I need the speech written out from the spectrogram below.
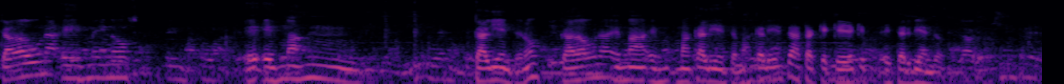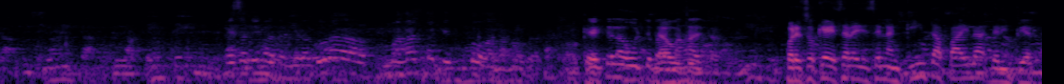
cada una es menos, es, es más mm, caliente, ¿no? Cada una es más, es más caliente, más caliente hasta que quede que está hirviendo. esa tiene la temperatura más alta que todas las otras. Ok. Esta es la última, La la más última. alta. Por eso que esa le dicen la quinta paila del infierno.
